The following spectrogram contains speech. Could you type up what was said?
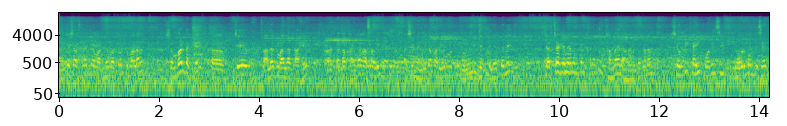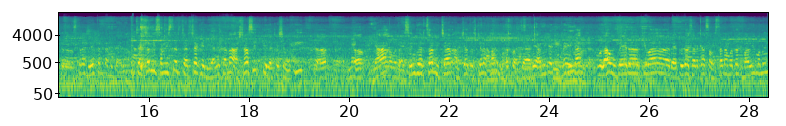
राज्य शासनाच्या माध्यमातून तुम्हाला शंभर टक्के जे चालक मालक आहेत त्यांना फायदा कसा होईल याची अशी भूमिका प्रधानमंत्री म्हणून मी घेतलेली आहे. त्याने चर्चा केल्यानंतर खरं तर थांबायला हवं होतं. कारण शेवटी काही पॉलिसी गव्हर्नमेंट डिसाईड करत असताना वेळ तर त्यांनी द्यायला ही चर्चा मी सविस्तर चर्चा केली आणि त्यांना आश्वासित केलं की शेवटी ह्या पॅसेंजरचा विचार आमच्या दृष्टीनं फार महत्त्वाचा आहे. आणि आम्ही काही कुठल्याही एका ओला उबेर किंवा रॅपिडोसारख्या संस्थांना मदत व्हावी म्हणून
